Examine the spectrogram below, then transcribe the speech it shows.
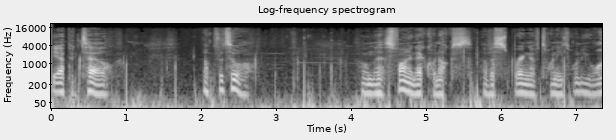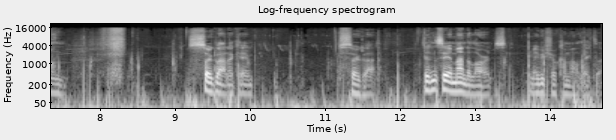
the epic tale up the Tor on this fine equinox of a spring of 2021. So glad I came. So glad. Didn't see Amanda Lawrence. Maybe she'll come out later.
